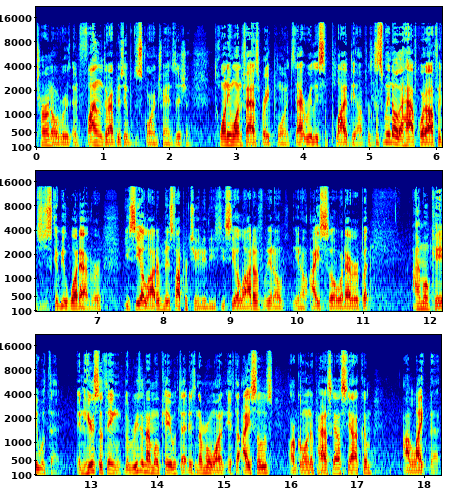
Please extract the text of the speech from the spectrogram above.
turnovers. And finally, the Raptors able to score in transition. 21 fast break points. That really supplied the offense because we know the half court offense is just going to be whatever. You see a lot of missed opportunities. You see a lot of, you know, you know, ISO, or whatever. But I'm okay with that. And here's the thing the reason I'm okay with that is number one, if the ISOs are going to Pascal Siakam, I like that.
